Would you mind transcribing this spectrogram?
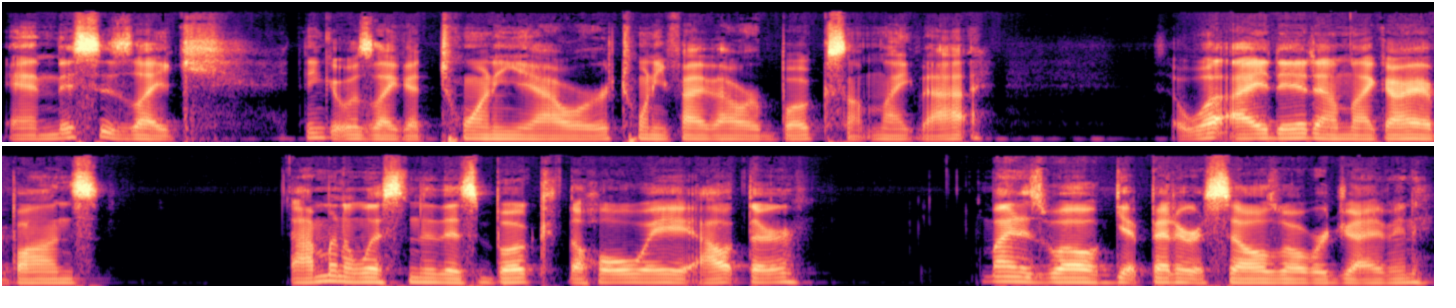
And this is like, I think it was like a 20 hour, 25 hour book, something like that. So what I did, I'm like, all right, Bonds, I'm going to listen to this book the whole way out there. Might as well get better at sales while we're driving.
